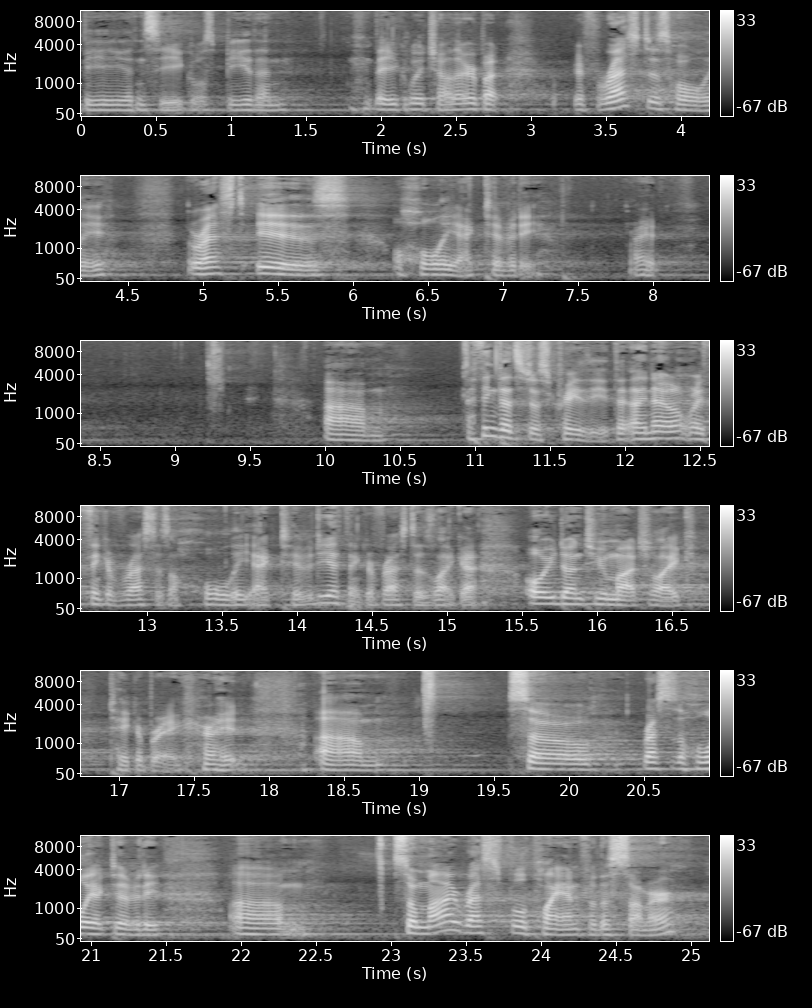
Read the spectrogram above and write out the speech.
B and C equals B, then they equal each other. But if rest is holy, rest is a holy activity, right? Um, I think that's just crazy. I don't really think of rest as a holy activity. I think of rest as like a, oh, you've done too much, like take a break, right? Um, so rest is a holy activity. Um, so my restful plan for the summer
